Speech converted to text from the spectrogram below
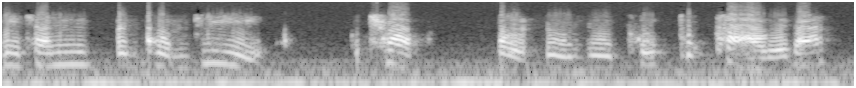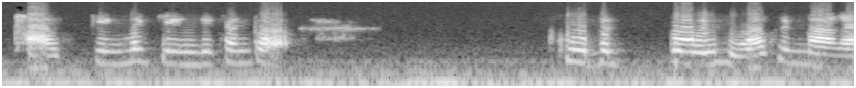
ดิฉันเป็นคนที่ชอบเปิดดูยูทูบทุกข่าวเลยนะข่าวจริงไม่จริงดิฉันก็คือมัน โปรยหัวขึ้นมาไง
